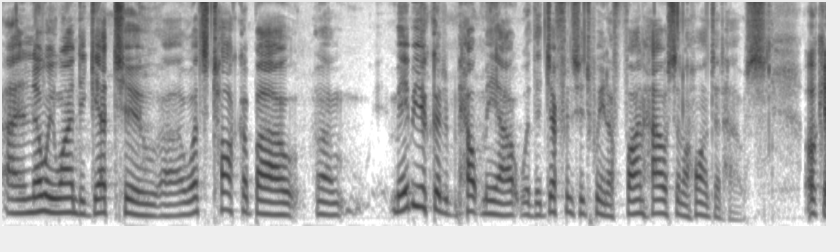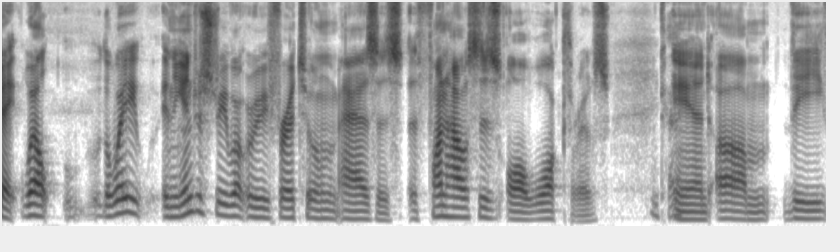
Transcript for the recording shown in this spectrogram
I know we wanted to get to, uh, let's talk about, um, maybe you could help me out with the difference between a fun house and a haunted house. Okay, well, the way in the industry, what we refer to them as is fun houses or walkthroughs. Okay. And um, the,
